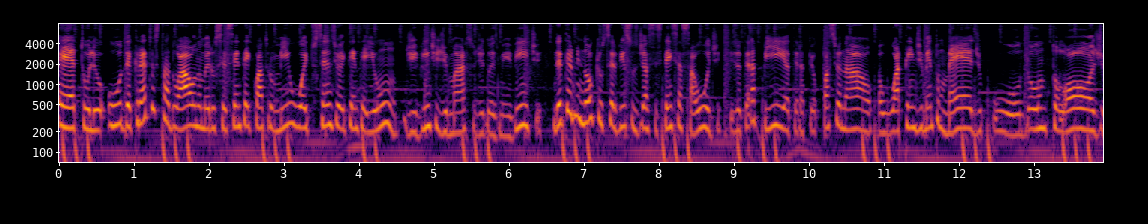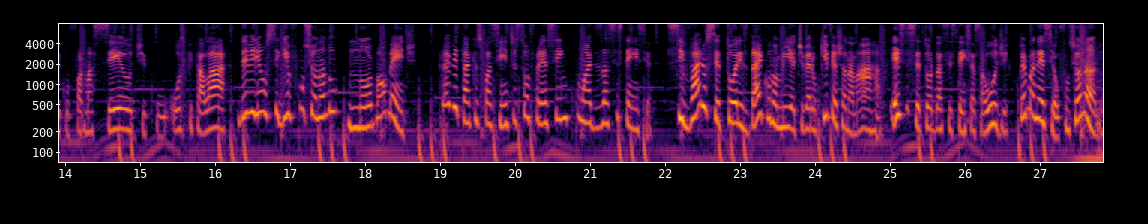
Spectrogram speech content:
É, Túlio, o decreto estadual número 64.881, de 20 de março de 2020, determinou que os serviços de assistência à saúde, fisioterapia, terapia ocupacional, o atendimento médico, odontológico, farmacêutico, hospitalar, deveriam seguir funcionando normalmente, para evitar que os pacientes sofressem com a desassistência. Se vários setores da economia tiveram que fechar na marra, esse setor da assistência à saúde permaneceu funcionando.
